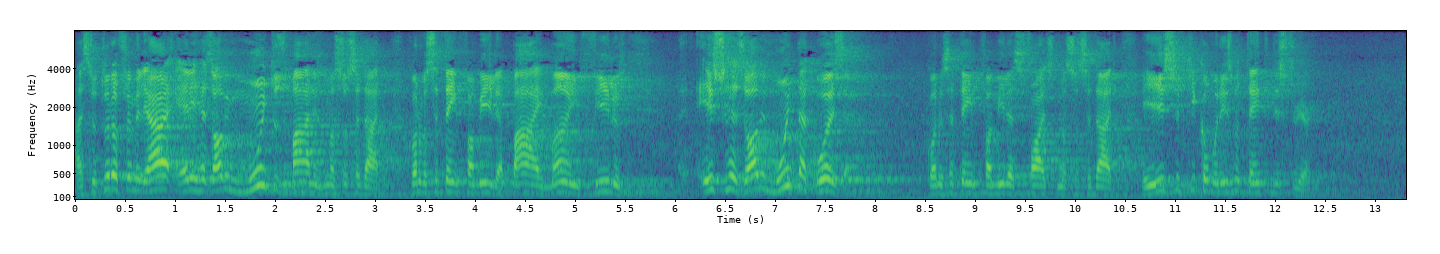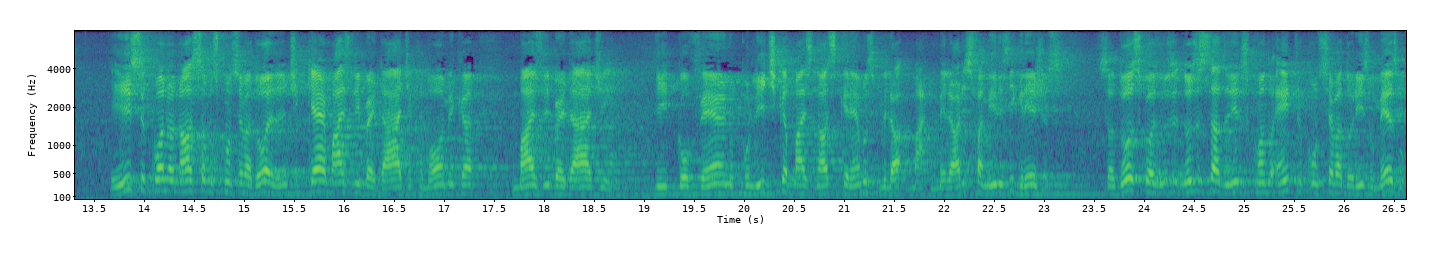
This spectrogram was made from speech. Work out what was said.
A estrutura familiar, ele resolve muitos males numa sociedade. Quando você tem família, pai, mãe, filhos, isso resolve muita coisa. Quando você tem famílias fortes numa sociedade, e isso que o comunismo tenta destruir. E isso, quando nós somos conservadores, a gente quer mais liberdade econômica, mais liberdade de governo, política, mas nós queremos melhor, melhores famílias e igrejas. São duas coisas. Nos Estados Unidos, quando entra o conservadorismo mesmo,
